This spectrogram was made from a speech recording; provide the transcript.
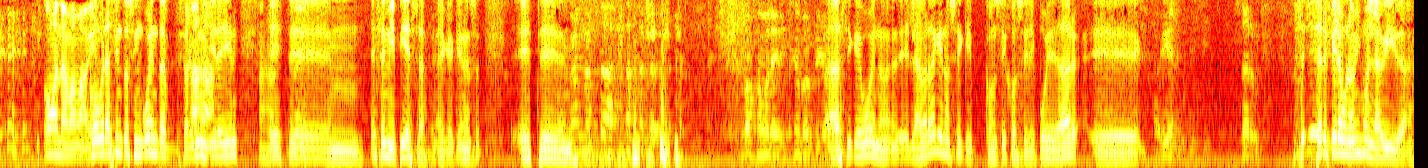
¿Cómo anda mamá? ¿Bien? cobra 150 si alguno Ajá. quiere ir. Ajá, este, mm, esa es mi pieza. el que- que no sé. Este, sí. Pasamos la dirección por privado. Así que bueno, eh, la verdad que no sé qué consejo se le puede dar. eh, Está bien, dijiste. Ser- se- ser fiel a uno mismo en la vida.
